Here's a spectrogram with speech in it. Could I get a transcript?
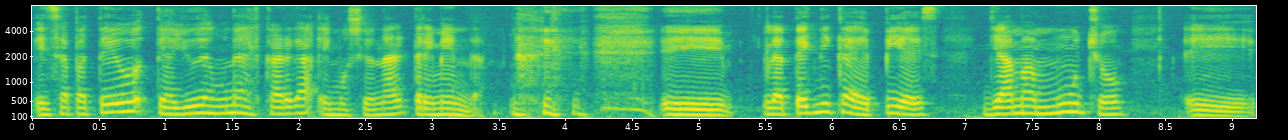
El zapateo te ayuda en una descarga emocional tremenda. Eh, la técnica de pies llama mucho eh,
